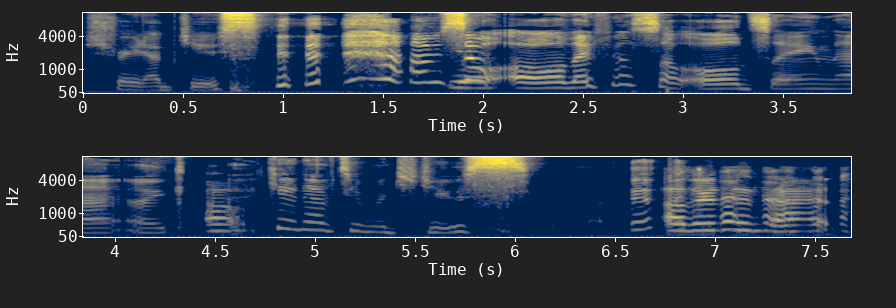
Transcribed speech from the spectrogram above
straight up juice. I'm so old. I feel so old saying that. Like, Oh. I can't have too much juice. Other than that,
